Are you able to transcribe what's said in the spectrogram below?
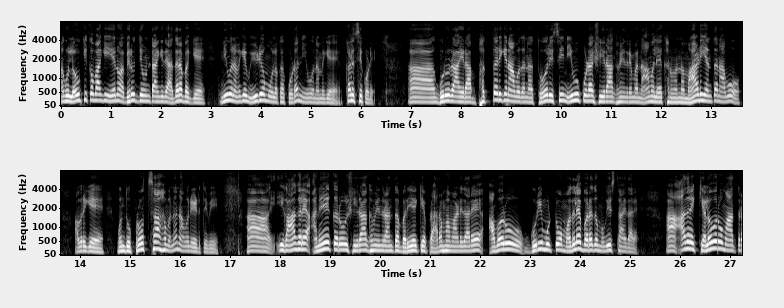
ಹಾಗೂ ಲೌಕಿಕವಾಗಿ ಏನು ಅಭಿವೃದ್ಧಿ ಉಂಟಾಗಿದೆ ಅದರ ಬಗ್ಗೆ ನೀವು ನಮಗೆ ವಿಡಿಯೋ ಮೂಲಕ ಕೂಡ ನೀವು ನಮಗೆ ಕಳಿಸಿಕೊಡಿ. ಗುರುರಾಯರ ಭಕ್ತರಿಗೆ ನಾವು ಅದನ್ನು ತೋರಿಸಿ ನೀವು ಕೂಡ ಶ್ರೀರಾಘವೇಂದ್ರ ಎಂಬ ನಾಮಲೇಖನವನ್ನು ಮಾಡಿ ಅಂತ ನಾವು ಅವರಿಗೆ ಒಂದು ಪ್ರೋತ್ಸಾಹವನ್ನು ನಾವು ನೀಡ್ತೀವಿ. ಈಗಾಗಲೇ ಅನೇಕರು ಶ್ರೀರಾಘವೇಂದ್ರ ಅಂತ ಬರೆಯೋಕ್ಕೆ ಪ್ರಾರಂಭ ಮಾಡಿದ್ದಾರೆ. ಅವರು ಗುರಿ ಮುಟ್ಟುವ ಮೊದಲೇ ಬರೆದು ಮುಗಿಸ್ತಾ ಇದ್ದಾರೆ. ಆದರೆ ಕೆಲವರು ಮಾತ್ರ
